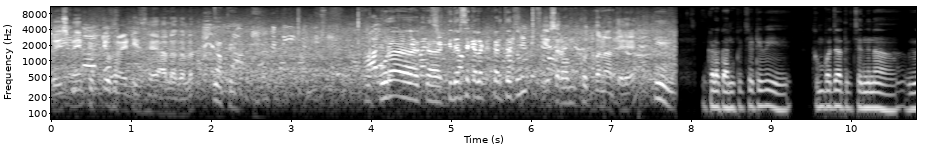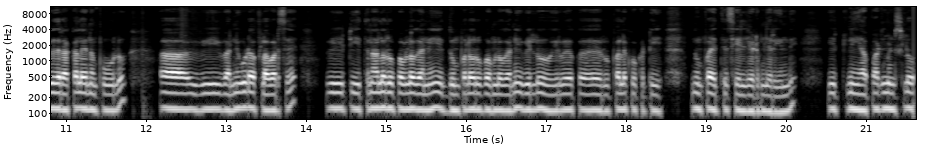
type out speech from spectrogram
तो इसमें 50 वैरायटीज है अलग अलग ఓకే పూరా కిదర్ సే కలెక్ట్ కర్తే తుమ్ ये सर हम खुद बनाते हैं ఇక్కడ కనిపించేటివి తుంప జాతికి చెందిన వివిధ రకాలైన పువ్వులు ఆ, ఇవి ఇవన్నీ కూడా ఫ్లవర్సే వీటి ఇత్తనాల రూపంలో కానీ దుంపల రూపంలో కానీ వీళ్ళు ఇరవై ఒక రూపాయలకు ఒకటి దుంప అయితే సేల్ చేయడం జరిగింది. వీటిని అపార్ట్మెంట్స్లో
